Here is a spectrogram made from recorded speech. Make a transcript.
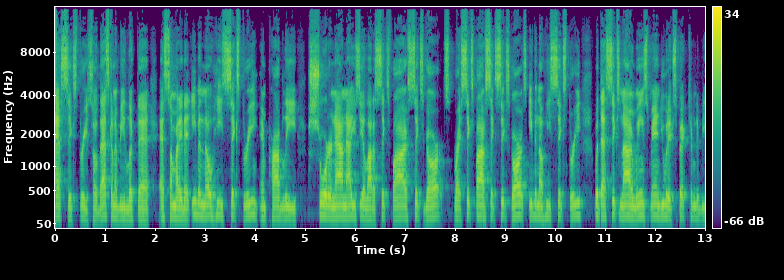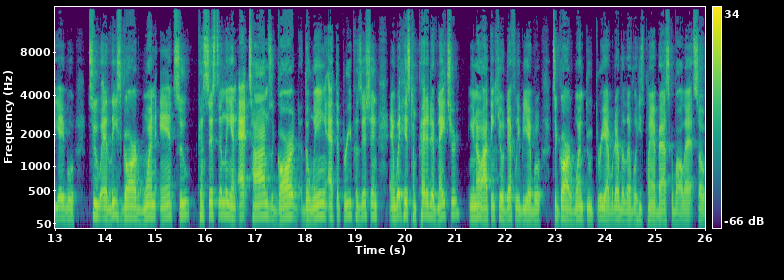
at six three. So that's going to be looked at as somebody that even though he's six three and probably shorter now, now you see a lot of six five, six guards, right? Six five, six six guards, even though he's six three with that six nine wingspan, you would expect him to be able to at least guard one and two consistently, and at times guard the wing at the three position. And with his competitive nature, you know, I think he'll definitely be able to guard one through three at whatever level he's playing basketball at. So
